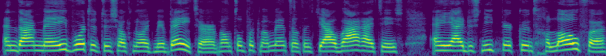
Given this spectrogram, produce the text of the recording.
En daarmee wordt het dus ook nooit meer beter. Want op het moment dat het jouw waarheid is en jij dus niet meer kunt geloven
